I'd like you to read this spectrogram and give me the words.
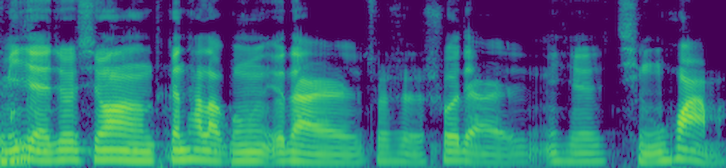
米姐就希望跟她老公有点，就是说点那些情话嘛。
